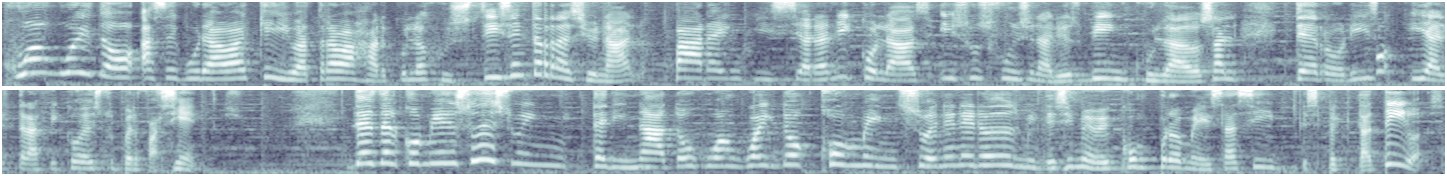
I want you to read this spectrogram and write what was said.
Juan Guaidó aseguraba que iba a trabajar con la justicia internacional para enjuiciar a Nicolás y sus funcionarios vinculados al terrorismo y al tráfico de estupefacientes. Desde el comienzo de su interinato, Juan Guaidó comenzó en enero de 2019 con promesas y expectativas.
